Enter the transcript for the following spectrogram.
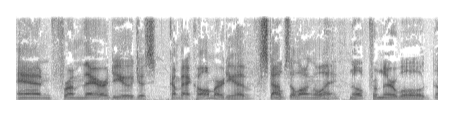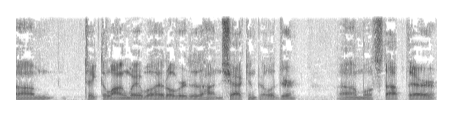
And from there, do you just come back home, or do you have stops along the way? Nope. From there, we'll um, take the long way. We'll head over to the Hunting Shack in Pillager. Um, we'll stop there,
